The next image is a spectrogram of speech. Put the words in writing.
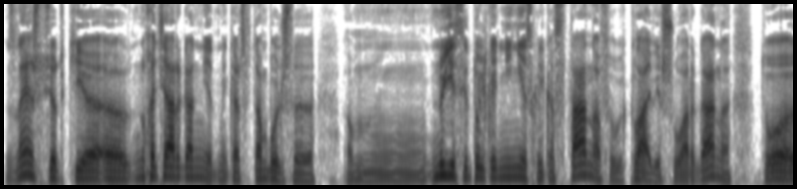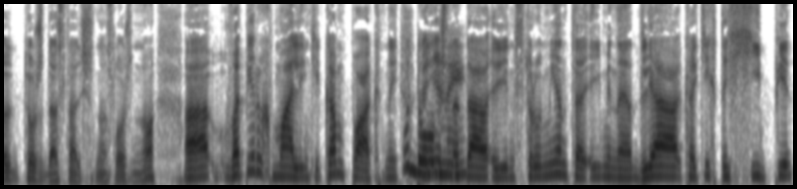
Знаешь, все-таки, ну, хотя орган нет, мне кажется, там больше, ну, если только не несколько станов, клавиш у органа, то тоже достаточно сложно. Но, а, во-первых, маленький, компактный. Удобный. Конечно, да, инструмент именно для каких-то хиппи,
